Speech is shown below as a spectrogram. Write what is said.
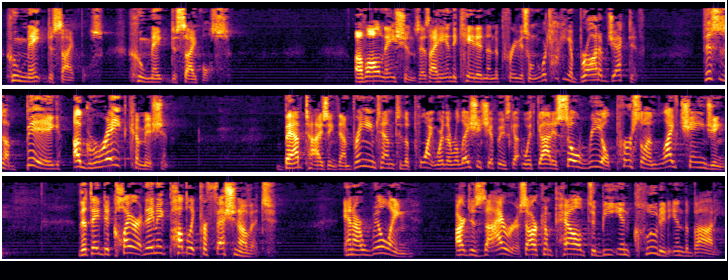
who make disciples who make disciples of all nations, as I indicated in the previous one. We're talking a broad objective. This is a big, a great commission. Baptizing them, bringing them to the point where the relationship with God is so real, personal, and life changing that they declare it, they make public profession of it, and are willing, are desirous, are compelled to be included in the body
